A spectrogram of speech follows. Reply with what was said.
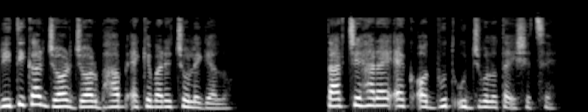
রীতিকার জ্বর জ্বর ভাব একেবারে চলে গেল। তার চেহারায় এক অদ্ভুত উজ্জ্বলতা এসেছে।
